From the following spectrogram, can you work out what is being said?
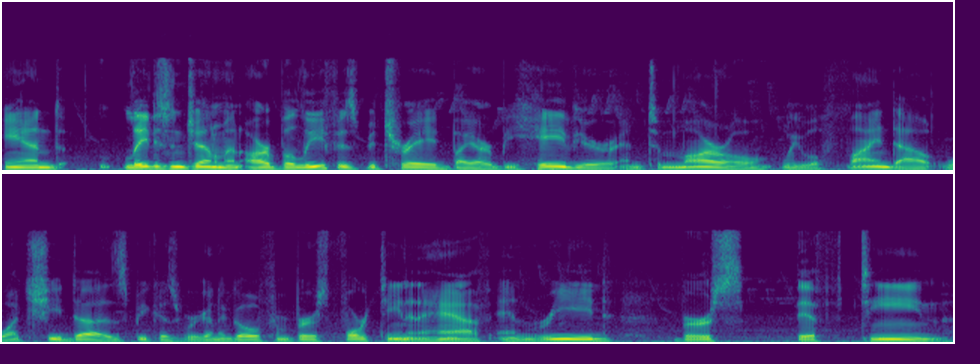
And ladies and gentlemen, our belief is betrayed by our behavior, and tomorrow we will find out what she does because we're going to go from verse 14 and a half and read verse 15.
